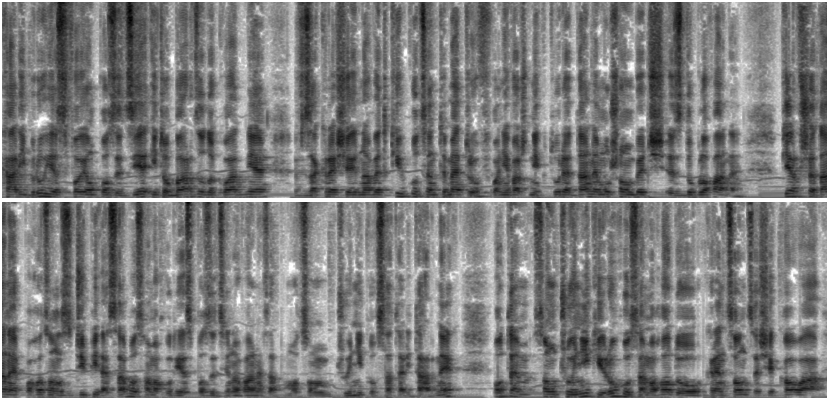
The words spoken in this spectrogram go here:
kalibruje swoją pozycję i to bardzo dokładnie w zakresie nawet kilku centymetrów, ponieważ niektóre dane muszą być zdublowane. Pierwsze dane pochodzą z GPS-a, bo samochód jest pozycjonowany za pomocą czujników satelitarnych. Potem są czujniki ruchu samochodu, kręcące się koła,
